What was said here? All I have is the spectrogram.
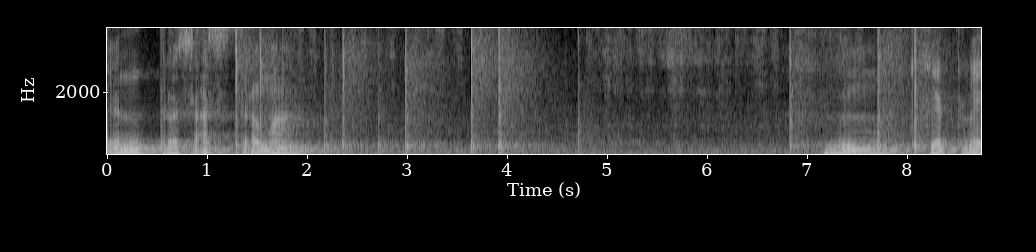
યંત્રશાસ્ત્રમાં મુખ્યત્વે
